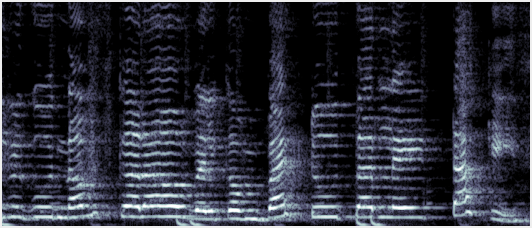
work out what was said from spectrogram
ಎಲ್ರಿಗೂ ನಮಸ್ಕಾರ. Welcome back to Tharle talkies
